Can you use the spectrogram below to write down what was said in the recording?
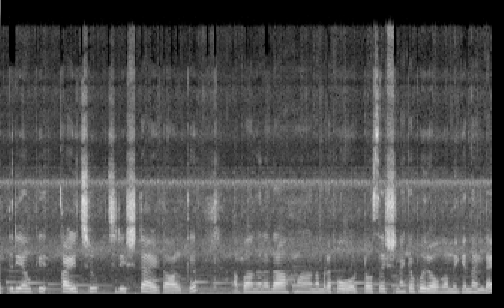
ഇത്തിരി അവൾക്ക് കഴിച്ചു. ഇച്ചിരി ഇഷ്ടമായിട്ടോ ആൾക്ക്. അപ്പോൾ അങ്ങനെ ദാ നമ്മുടെ ഫോട്ടോ സെഷനൊക്കെ പുരോഗമിക്കുന്നുണ്ട്.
